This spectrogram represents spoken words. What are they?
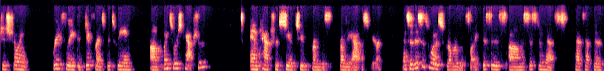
just showing briefly the difference between um, point source capture and captured CO2 from, this, from the atmosphere. And so this is what a scrubber looks like. This is um, a system that's, that's at the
